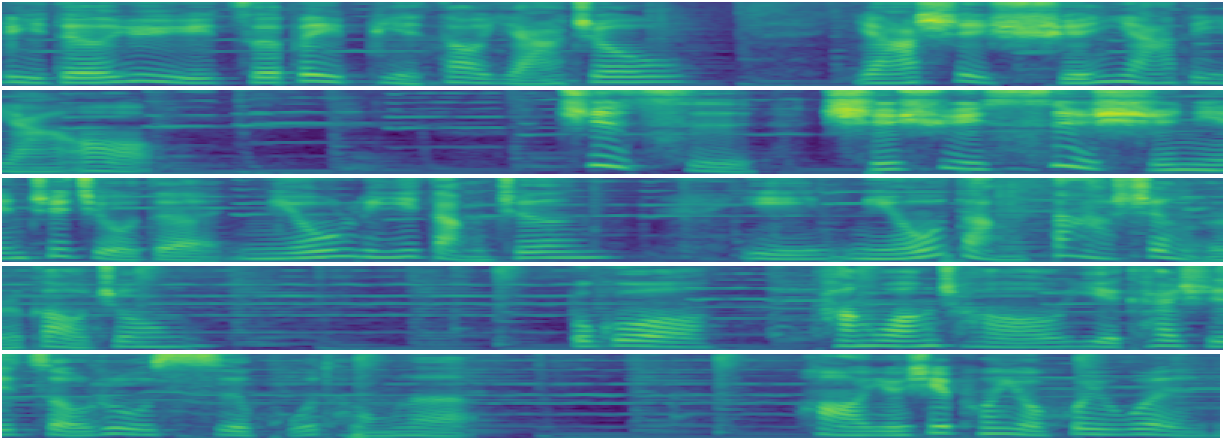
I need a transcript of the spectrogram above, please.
李德裕则被贬到崖州，崖是悬崖的崖哦。至此，持续四十年之久的牛李党争以牛党大胜而告终。不过，唐王朝也开始走入死胡同了。好，有些朋友会问：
